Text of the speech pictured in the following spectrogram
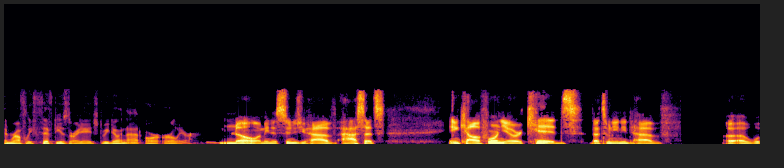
And roughly 50 is the right age to be doing that or earlier? No. I mean, as soon as you have assets in California or kids, that's when you need to have a, a,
